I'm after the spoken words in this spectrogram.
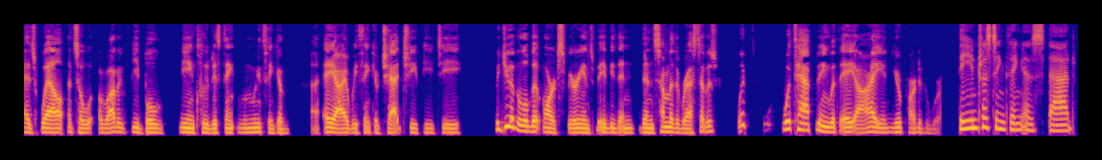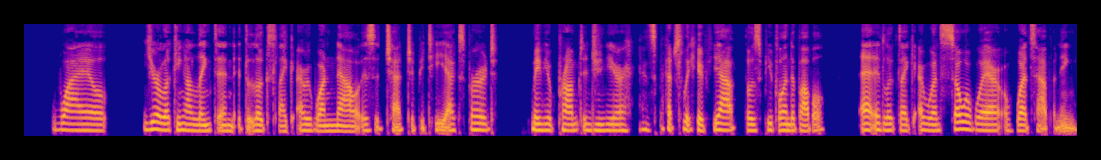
as well. And so a lot of people, me included, think when we think of uh, AI, we think of ChatGPT, but you have a little bit more experience maybe than, than some of the rest of us. What, what's happening with AI in your part of the world? The interesting thing is that while you're looking on LinkedIn, it looks like everyone now is a ChatGPT expert, maybe a prompt engineer, especially if you have those people in the bubble. And it looked like everyone's so aware of what's happening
